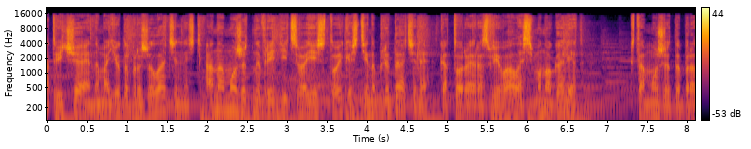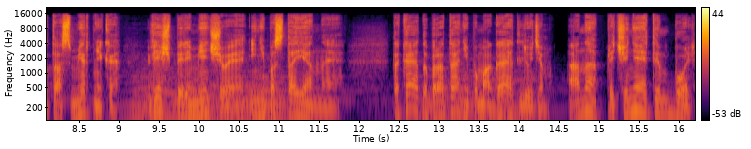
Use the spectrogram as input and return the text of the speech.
Отвечая на мою доброжелательность, она может навредить своей стойкости наблюдателя, которая развивалась много лет. К тому же доброта смертника – вещь переменчивая и непостоянная. Такая доброта не помогает людям, она причиняет им боль.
